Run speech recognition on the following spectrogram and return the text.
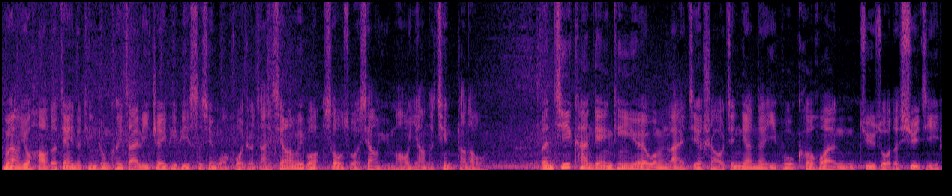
同样有好的建议的听众，可以在荔枝 APP 私信我，或者在新浪微博搜索“像羽毛一样的青”找到我。本期看电影听音乐，我们来介绍今年的一部科幻巨作的续集《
